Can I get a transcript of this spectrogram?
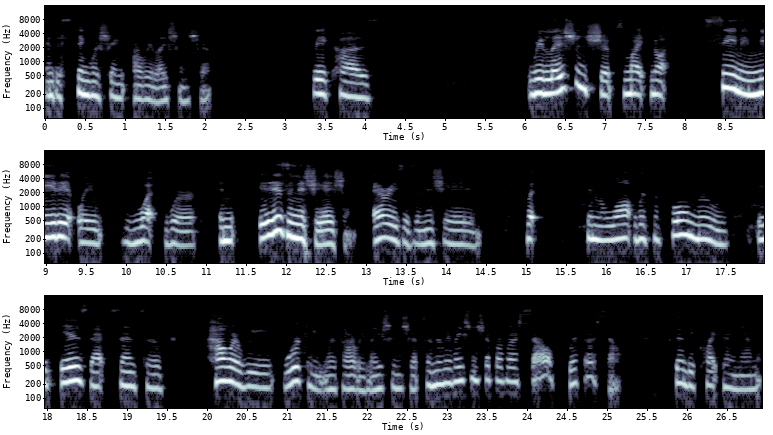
and distinguishing our relationships. Because relationships might not seem immediately what we're in it is initiation. Aries is initiating. But in the law with the full moon it is that sense of how are we working with our relationships and the relationship of ourself with ourselves it's going to be quite dynamic.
